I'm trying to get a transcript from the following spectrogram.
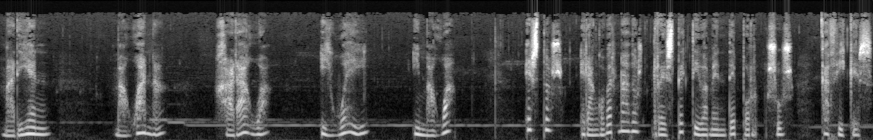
Marién, Maguana, Jaragua, Higüey y Magua. Estos eran gobernados respectivamente por sus caciques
